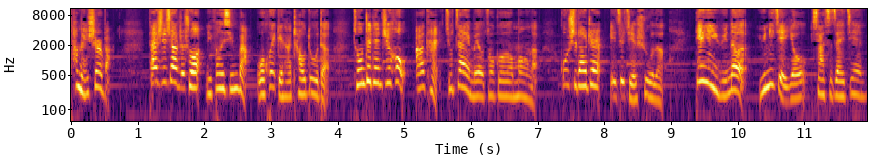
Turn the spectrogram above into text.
他没事吧？”大师笑着说：“你放心吧，我会给他超度的。”从这天之后，阿凯就再也没有做过噩梦了。故事到这儿也就结束了。电影娱乐与你解忧，下次再见。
